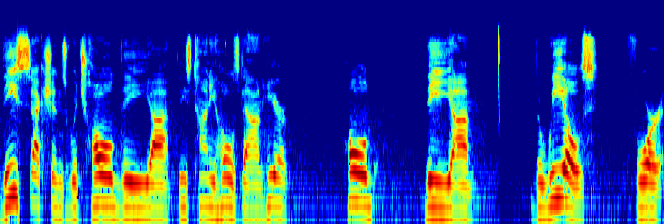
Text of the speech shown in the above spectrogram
these sections, which hold the, uh, these tiny holes down here, hold the, uh, the wheels for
